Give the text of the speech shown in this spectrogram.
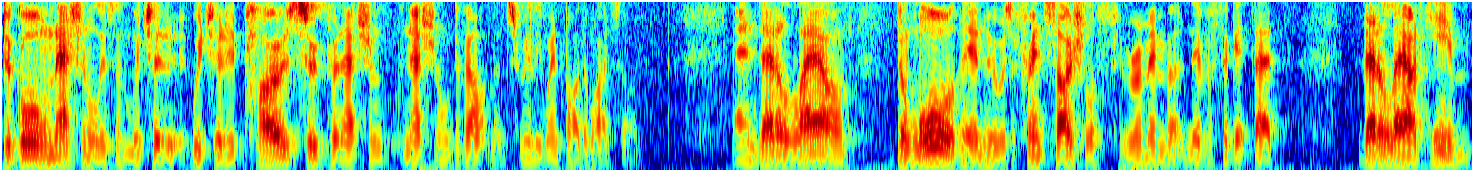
de Gaulle nationalism, which had, which had opposed supranational national developments, really went by the wayside. And that allowed Delors, then, who was a French socialist, remember, never forget that, that allowed him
